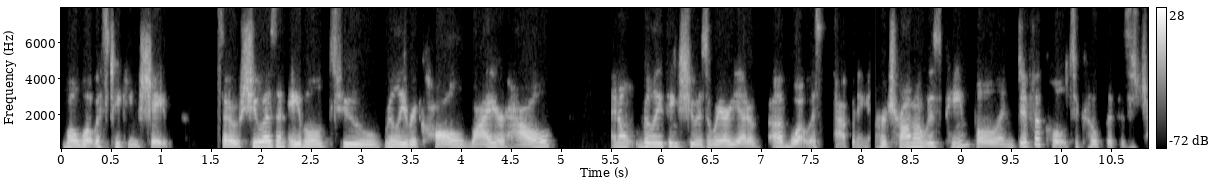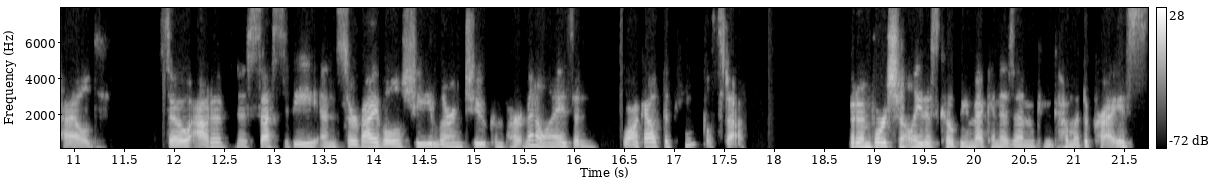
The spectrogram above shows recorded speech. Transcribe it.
well, what was taking shape. So she wasn't able to really recall why or how. I don't really think she was aware yet of, of what was happening. Her trauma was painful and difficult to cope with as a child. So, out of necessity and survival, she learned to compartmentalize and block out the painful stuff. But unfortunately, this coping mechanism can come with a price,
